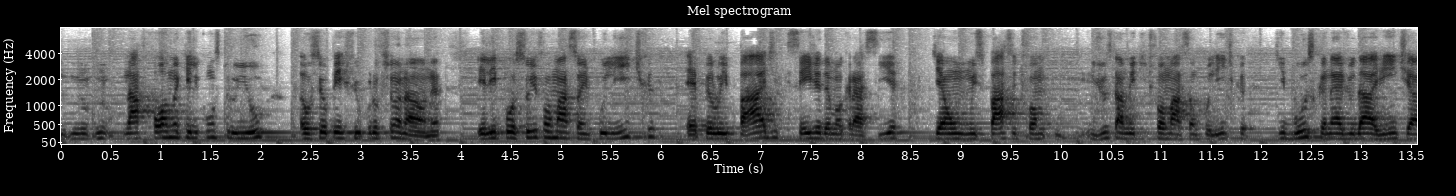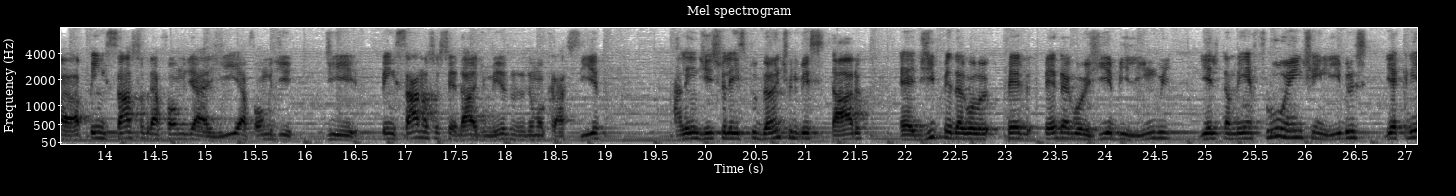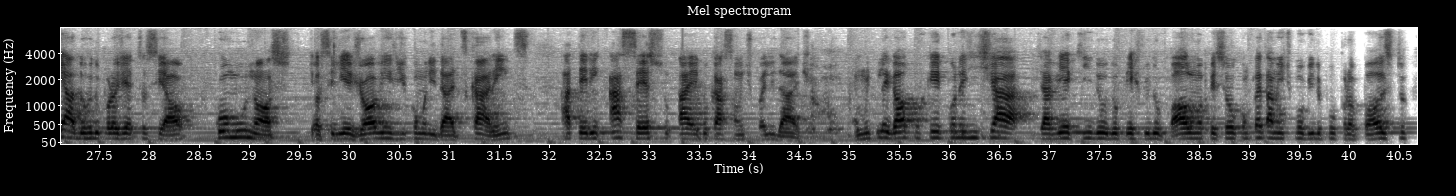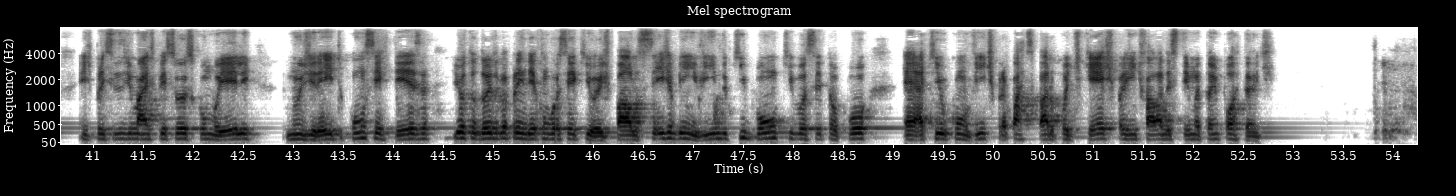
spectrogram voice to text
na forma que ele construiu o seu perfil profissional, né? Ele possui formação em política, é, pelo IPAD, que seja democracia, que é um espaço de forma, justamente de formação política que busca né, ajudar a gente a, a, pensar sobre a forma de agir, a forma de, de pensar na sociedade mesmo, na democracia. Além disso, ele é estudante universitário é, de pedagogia, pedagogia bilíngue e ele também é fluente em Libras e é criador do projeto social como o nosso, que auxilia jovens de comunidades carentes a terem acesso à educação de qualidade. É muito legal porque quando a gente já, já vê aqui do, do perfil do Paulo, uma pessoa completamente movida por propósito, a gente precisa de mais pessoas como ele no direito, com certeza. E eu estou doido para aprender com você aqui hoje. Paulo, seja bem-vindo. Que bom que você topou é, aqui o convite para participar do podcast, para a gente falar desse tema tão importante.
